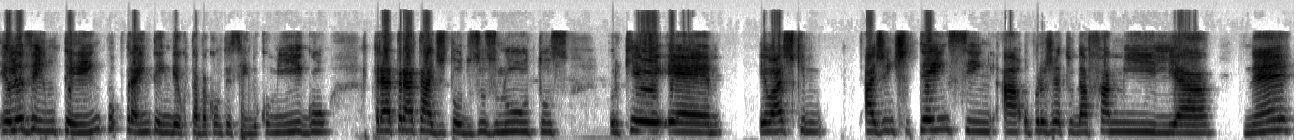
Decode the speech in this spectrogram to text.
eu levei um tempo para entender o que estava acontecendo comigo, para tratar de todos os lutos, porque é, eu acho que a gente tem sim a, o projeto da família, né?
